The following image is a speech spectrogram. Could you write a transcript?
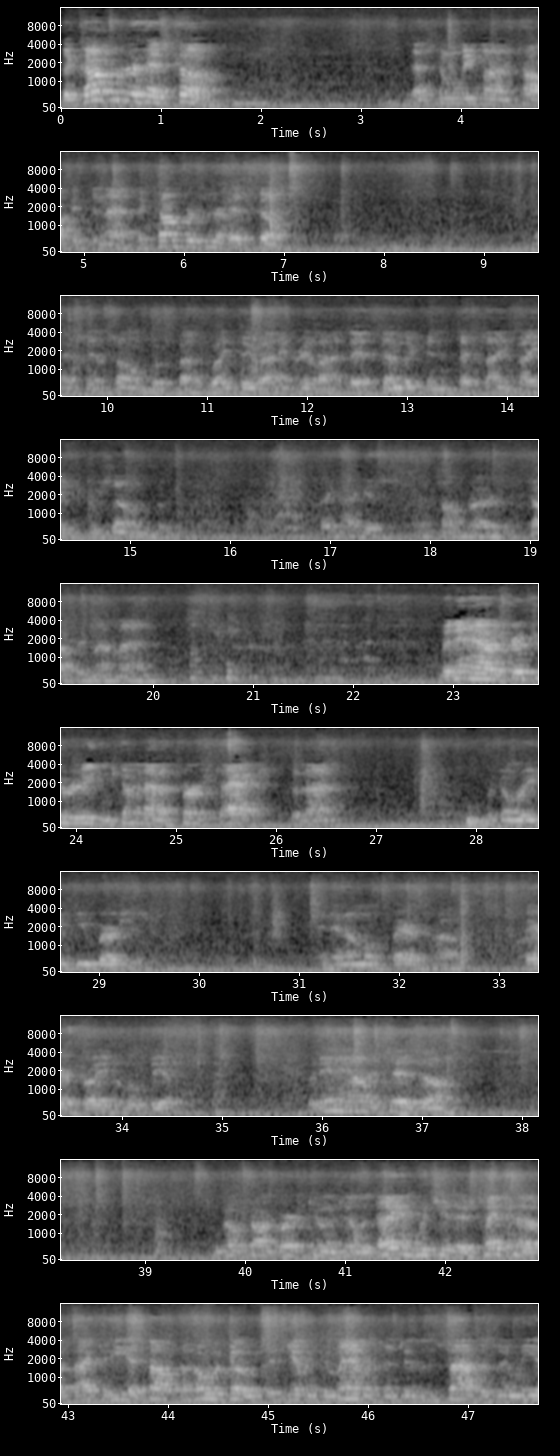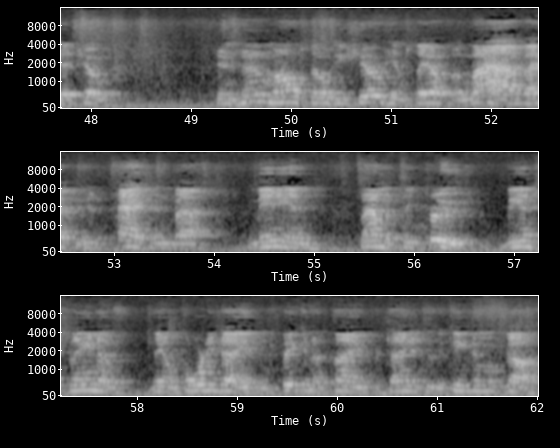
The Comforter has come. That's going to be my topic tonight. The Comforter has come. That's in a song book, by the way, too. I didn't realize that. I looked in that same page we sung, but I I guess that songwriter copied my mind. But anyhow, the scripture reading's coming out of First Acts tonight. We're going to read a few verses. And I'm going to par- uh, paraphrase a little bit. But anyhow, it says, uh, we're going to start verse 2. Until the day in which it is taken up, after he had thought the Holy Ghost had given commandments unto the disciples whom he had chosen to whom also he showed himself alive after his passion by many inflammatory proofs, being seen of them forty days, and speaking of things pertaining to the kingdom of God.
